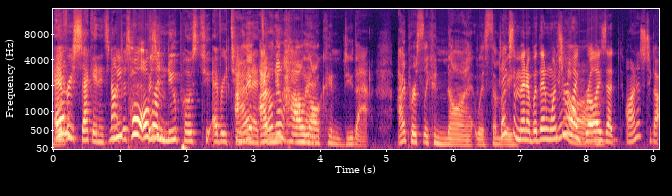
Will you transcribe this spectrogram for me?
Every second, it's not we just pull there's a new post to every two I, minutes. I a don't know how comment. y'all can do that. I personally could not with somebody. takes a minute, but then once you're like realize that, honest to God,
